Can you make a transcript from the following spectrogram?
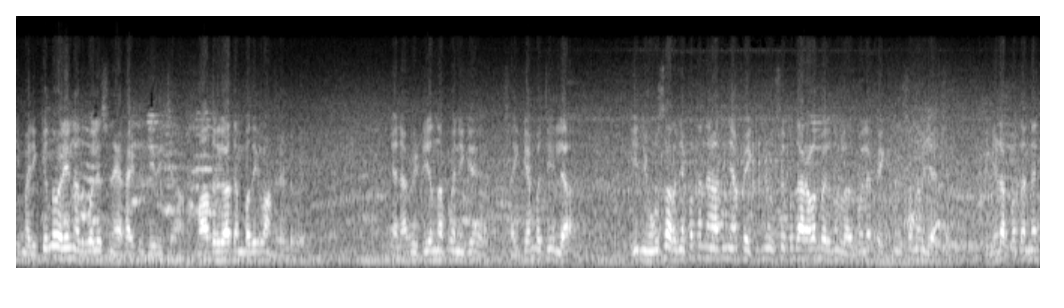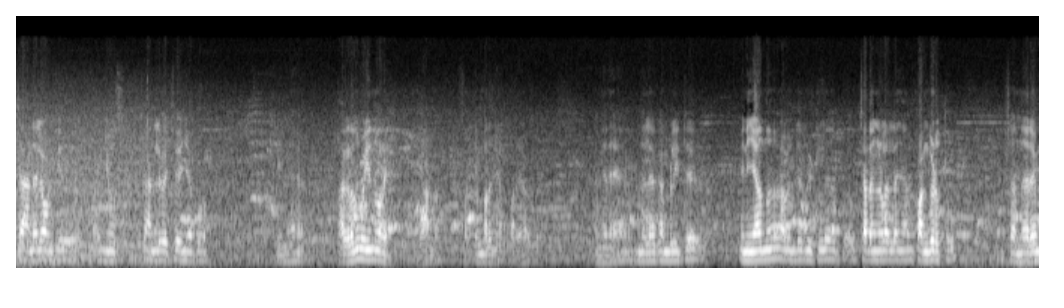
ഈ മരിക്കുന്നവരെയും അതുപോലെ സ്നേഹമായിട്ട് ജീവിച്ച മാതൃകാ ദമ്പതികളാണ് രണ്ടുപേരും. ഞാൻ ആ വീട്ടിൽ ചെന്നപ്പോൾ എനിക്ക് സഹിക്കാൻ പറ്റിയില്ല. ഈ ന്യൂസ് അറിഞ്ഞപ്പോൾ തന്നെ ആദ്യം ഞാൻ ഫേക്ക് ന്യൂസ് ഇപ്പോൾ ധാരാളം വരുന്നുള്ളൂ. അതുപോലെ ഫേക്ക് ന്യൂസ് എന്ന് വിചാരിച്ചു. പിന്നീട് അപ്പോൾ തന്നെ ചാനൽ ഓൺ ചെയ്ത് ന്യൂസ് ചാനൽ വെച്ച് കഴിഞ്ഞപ്പോൾ പിന്നെ തകർന്നു പോയി എന്ന് പറയാം. അതാണ് സത്യം പറഞ്ഞാൽ പറയാറുള്ളൂ അങ്ങനെ ഇന്നലെ കംപ്ലീറ്റ് ഇനി ഞാൻ അവന്റെ വീട്ടിൽ ചടങ്ങുകളെല്ലാം ഞാൻ പങ്കെടുത്തു. പക്ഷെ അന്നേരം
